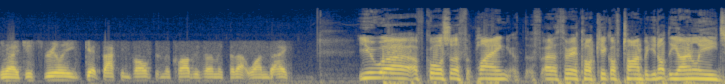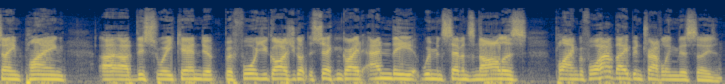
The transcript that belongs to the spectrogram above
you know just really get back involved in the club, if only for that one day. You, uh, of course, are playing at a three o'clock kickoff time, but you're not the only team playing uh, this weekend. Uh, Before you guys, you got the second grade and the women's sevens Nalas playing before. How have they been travelling this season?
